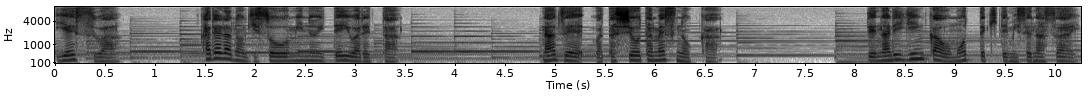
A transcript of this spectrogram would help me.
イエスは彼らの偽装を見抜いて言われた。なぜ私を試すのか。デナリ銀貨を持ってきてみせなさい。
